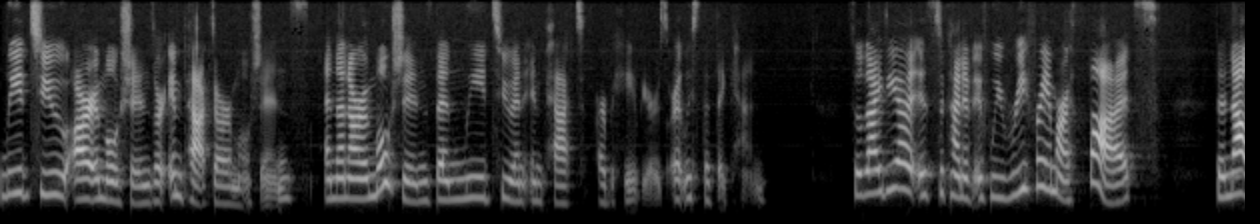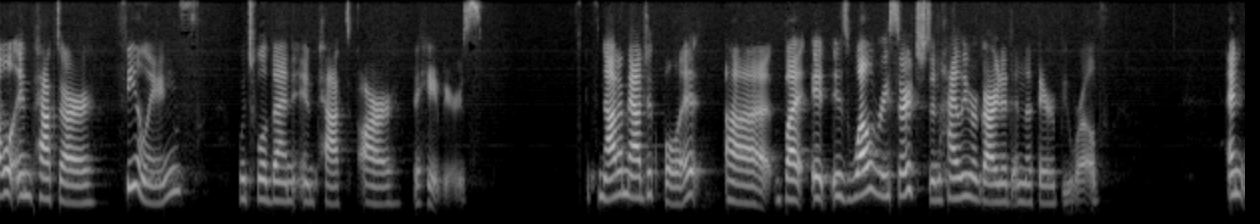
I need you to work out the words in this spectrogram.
lead to our emotions or impact our emotions. And then our emotions then lead to and impact our behaviors, or at least that they can. So the idea is to kind of, if we reframe our thoughts, then that will impact our feelings, which will then impact our behaviors. It's not a magic bullet, uh, but it is well researched and highly regarded in the therapy world. And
